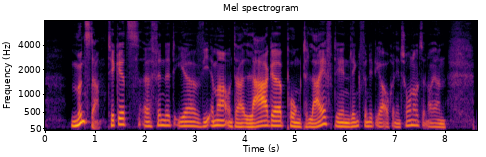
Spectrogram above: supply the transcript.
Münster. Tickets äh, findet ihr wie immer unter lage.live. Den Link findet ihr auch in den Shownotes in euren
